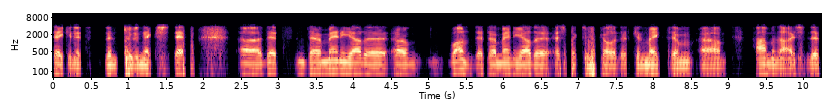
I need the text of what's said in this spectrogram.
taken it then to the next step. Uh, that there are many other um, one that there are many other aspects of color that can make them um, harmonize. That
